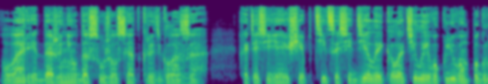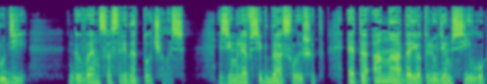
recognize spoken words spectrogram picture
Ларри даже не удосужился открыть глаза, хотя сияющая птица сидела и колотила его клювом по груди. Гвен сосредоточилась. Земля всегда слышит. Это она дает людям силу,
